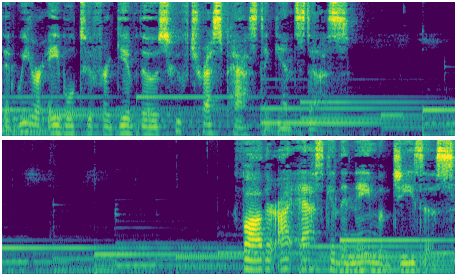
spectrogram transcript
that we are able to forgive those who've trespassed against us. Father, I ask in the name of Jesus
